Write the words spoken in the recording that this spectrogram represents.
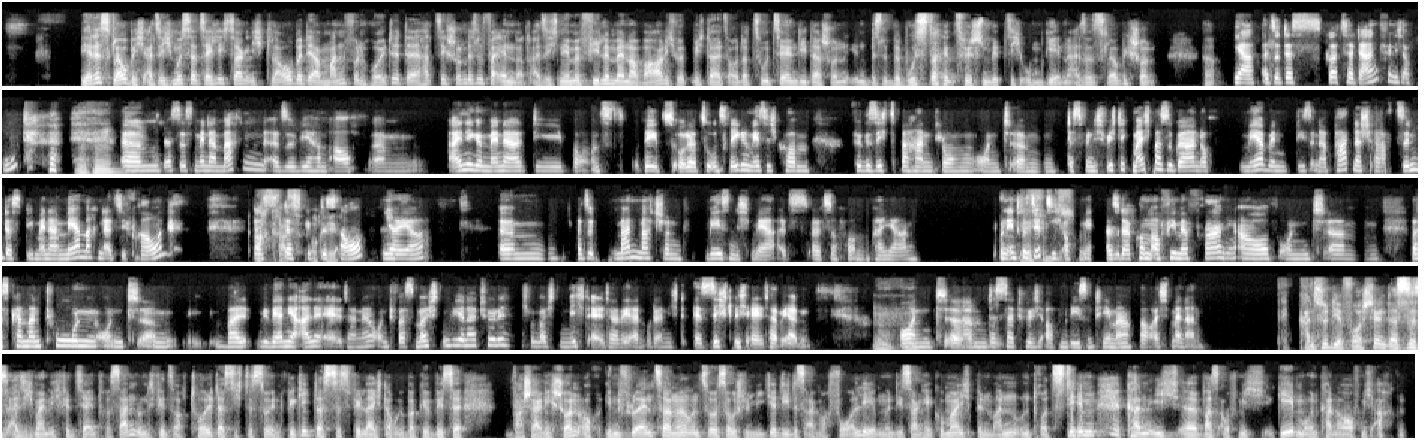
Ja, das glaube ich. Also ich muss tatsächlich sagen, ich glaube, der Mann von heute, der hat sich schon ein bisschen verändert. Also ich nehme viele Männer wahr und ich würde mich da jetzt auch dazu zählen, die da schon ein bisschen bewusster inzwischen mit sich umgehen. Also das glaube ich schon. Ja. ja, also das Gott sei Dank finde ich auch gut, mhm. ähm, dass das Männer machen. Also wir haben auch ähm, einige Männer, die bei uns oder zu uns regelmäßig kommen für Gesichtsbehandlungen und ähm, das finde ich wichtig. Manchmal sogar noch mehr, wenn diese in einer Partnerschaft sind, dass die Männer mehr machen als die Frauen. Das, Ach, krass. das gibt okay. es auch. Ja, ja. Ähm, also Mann macht schon wesentlich mehr als, als noch vor ein paar Jahren und interessiert sich auch mehr. Also da kommen auch viel mehr Fragen auf und ähm, was kann man tun und ähm, weil wir werden ja alle älter, ne? Und was möchten wir natürlich? Wir möchten nicht älter werden oder nicht ersichtlich älter werden. Mhm. Und ähm, das ist natürlich auch ein Riesenthema bei euch Männern. Kannst du dir vorstellen, dass es, also ich meine, ich finde es ja interessant und ich finde es auch toll, dass sich das so entwickelt, dass das vielleicht auch über gewisse, wahrscheinlich schon auch Influencer ne, und so, Social Media, die das einfach vorleben und die sagen, hey, guck mal, ich bin Mann und trotzdem kann ich äh, was auf mich geben und kann auch auf mich achten.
